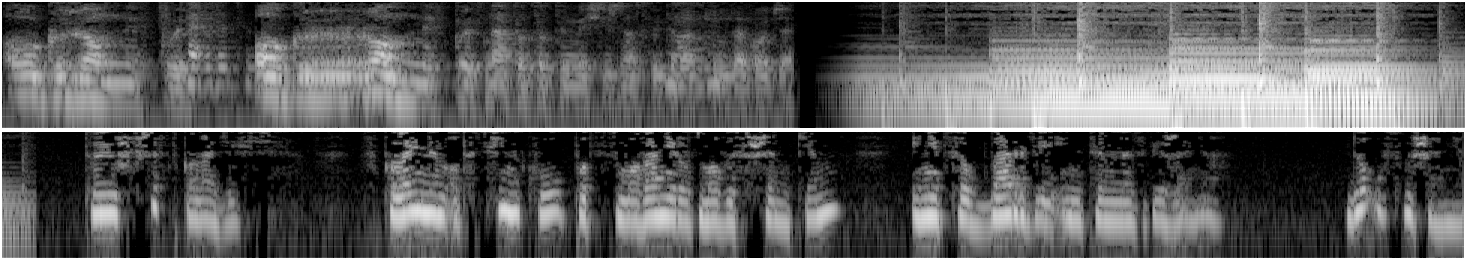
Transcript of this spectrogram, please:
ogromny wpływ. Tak. Ogromny wpływ na to, co ty myślisz na swój temat w tym zawodzie. To już wszystko na dziś. Kolejnym odcinku podsumowanie rozmowy z Szymkiem i nieco bardziej intymne zwierzenia. Do usłyszenia.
